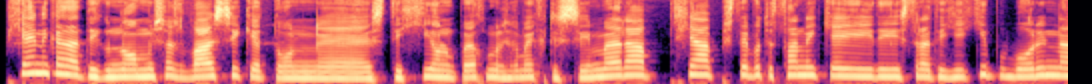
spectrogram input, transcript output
Ποια είναι κατά τη γνώμη σας βάση και των ε, στοιχείων που έχουμε μέχρι σήμερα, ποια πιστεύω ότι θα είναι και η στρατηγική που μπορεί να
